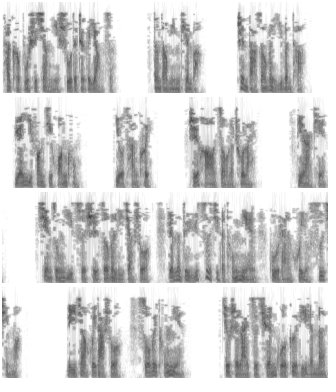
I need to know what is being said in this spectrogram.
他可不是像你说的这个样子。等到明天吧，朕打算问一问他。”袁义方既惶恐又惭愧，只好走了出来。第二天。宪宗以此事责问李绛说：“人们对于自己的童年固然会有私情吗？”李绛回答说：“所谓童年，就是来自全国各地人们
